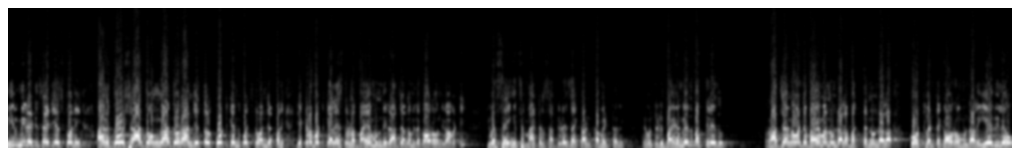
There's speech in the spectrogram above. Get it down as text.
మీరు మీరే డిసైడ్ చేసుకొని ఆయన దోష దొంగ దొర అని చేస్తారు కోర్టుకి ఎందుకు వచ్చినావు అని చెప్పని ఎక్కడ మొట్టకాయలు వేస్తున్న భయం ఉంది రాజ్యాంగం మీద గౌరవం ఉంది కాబట్టి he was saying it's matter subject I can't comment అని. రేవంత్ రెడ్డి భయం లేదు భక్తి లేదు. రాజ్యాంగం అంటే భయం అని ఉండాలా భక్తి అని ఉండాలా కోర్టులు అంటే గౌరవం ఉండాలి ఏది లేవు.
